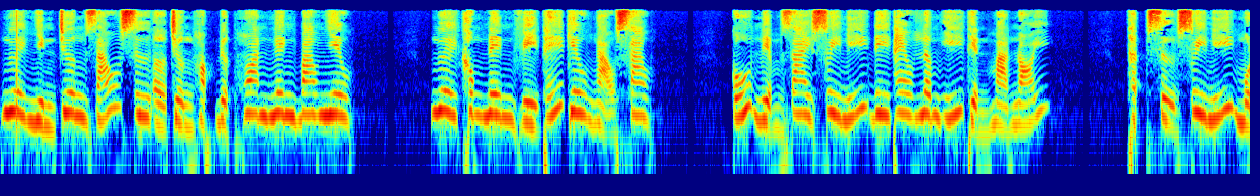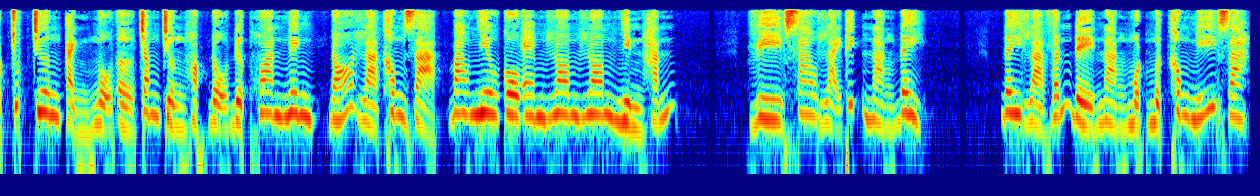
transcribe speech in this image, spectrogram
ngươi nhìn Trương giáo sư ở trường học được hoan nghênh bao nhiêu. Ngươi không nên vì thế kiêu ngạo sao. Cố niệm dai suy nghĩ đi theo Lâm Ý Thiển mà nói. Thật sự suy nghĩ một chút Trương Cảnh Ngộ ở trong trường học độ được hoan nghênh, đó là không giả, bao nhiêu cô em lon lon nhìn hắn. Vì sao lại thích nàng đây? Đây là vấn đề nàng một mực không nghĩ ra.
